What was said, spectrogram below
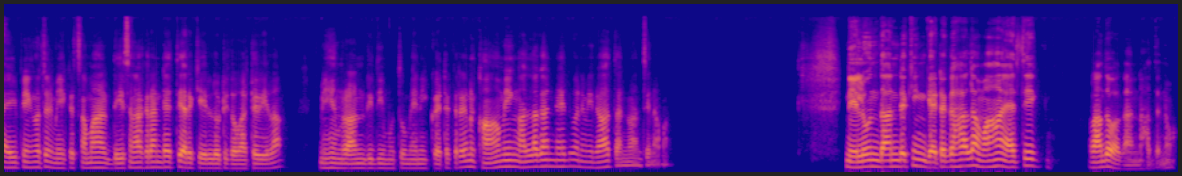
ඇයි පින්වතුනි මේක සමහර දේශනා කරන්න ඇත්තේ අර කෙල්ලෝ ටික වට වෙලා මෙහෙම රන් රිදි මුතු මැණික් වැට කරගෙන කාමයෙන් අල්ලගන්න හැදුවනේ මේ රාතන් වහන්සේ නම. නෙළුම් දණ්ඩකින් ගැට ගහලා මහා ඇතෙක් රඳව ගන්න හදනවා.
